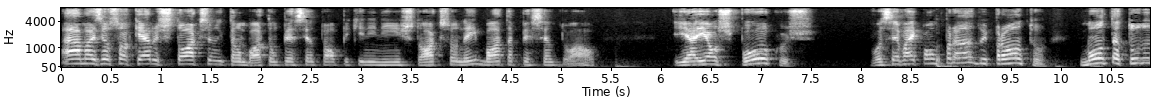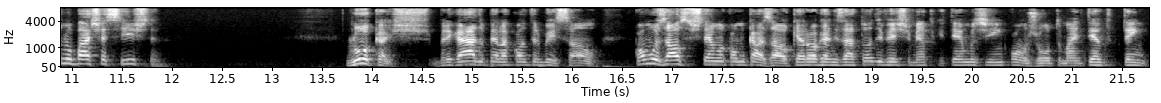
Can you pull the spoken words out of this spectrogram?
Ah, mas eu só quero estoque. Então, bota um percentual pequenininho em ou nem bota percentual. E aí, aos poucos, você vai comprando e pronto. Monta tudo no Baixa System. Lucas, obrigado pela contribuição. Como usar o sistema como casal? Quero organizar todo o investimento que temos em conjunto, mas entendo que tem,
